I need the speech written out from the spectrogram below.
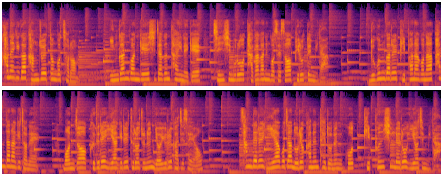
카네기가 강조했던 것처럼 인간관계의 시작은 타인에게 진심으로 다가가는 것에서 비롯됩니다. 누군가를 비판하거나 판단하기 전에 먼저 그들의 이야기를 들어주는 여유를 가지세요. 상대를 이해하고자 노력하는 태도는 곧 깊은 신뢰로 이어집니다.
